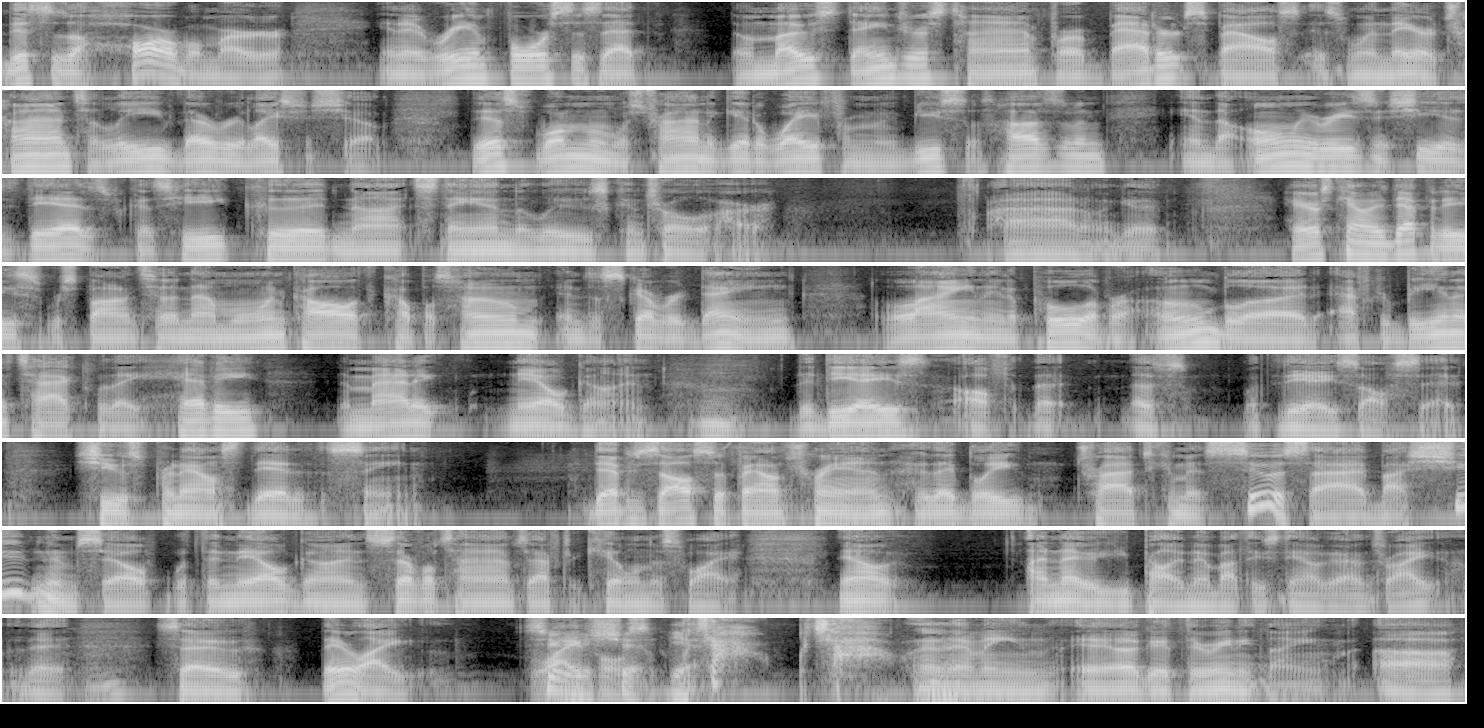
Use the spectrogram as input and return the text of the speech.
This is a horrible murder, and it reinforces that the most dangerous time for a battered spouse is when they are trying to leave their relationship. This woman was trying to get away from an abusive husband, and the only reason she is dead is because he could not stand to lose control of her. I don't get it. Harris County deputies responded to a 911 call at the couple's home and discovered Dang lying in a pool of her own blood after being attacked with a heavy pneumatic nail gun. Mm. The DA's off that that's what the DA's office said. She was pronounced dead at the scene. Deputies also found Tran, who they believe tried to commit suicide by shooting himself with the nail gun several times after killing his wife. Now, I know you probably know about these nail guns, right? That, mm-hmm. So they're like Serious rifles. Shit, yeah. Pachow, And I mean, it'll go through anything. Uh,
